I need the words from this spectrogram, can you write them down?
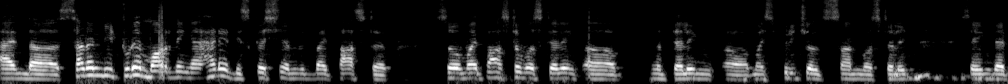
And uh, suddenly today morning i had a discussion with my pastor. So my pastor was telling uh, telling uh, my spiritual son was telling saying that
